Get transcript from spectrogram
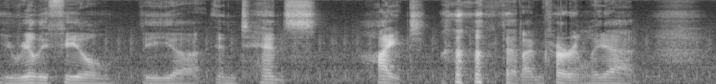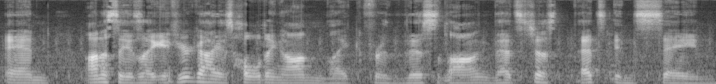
You really feel the uh, intense height that I'm currently at. And honestly, it's like, if your guy is holding on, like, for this long, that's just, that's insane.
